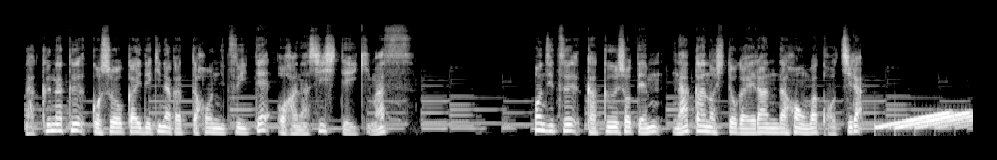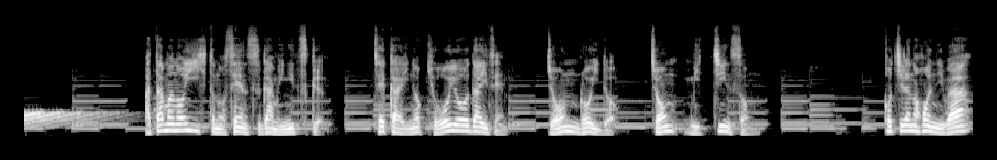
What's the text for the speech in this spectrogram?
泣く泣くご紹介できなかった本についてお話ししていきます。本日架空書店中の人が選んだ本はこちら。頭のいい人のセンスが身につく世界の教養大全ジョン・ロイドジョン・ミッチンソン。こちらの本には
